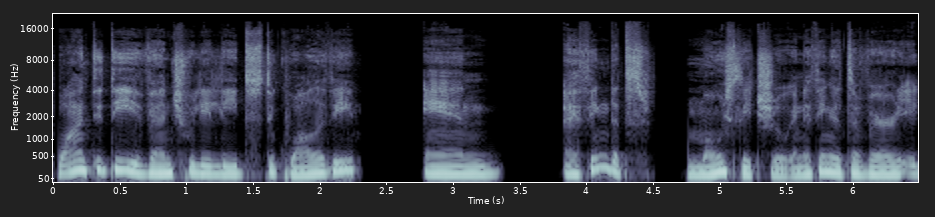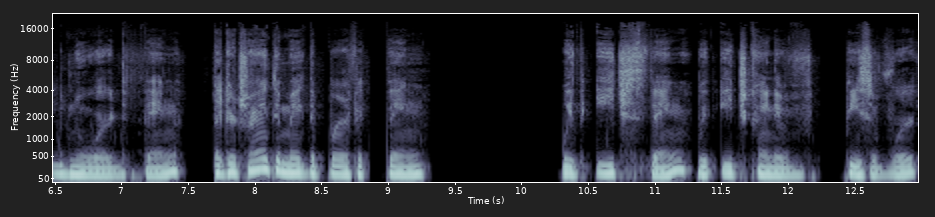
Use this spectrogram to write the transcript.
quantity eventually leads to quality. And I think that's mostly true. And I think it's a very ignored thing. Like you're trying to make the perfect thing with each thing, with each kind of piece of work.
